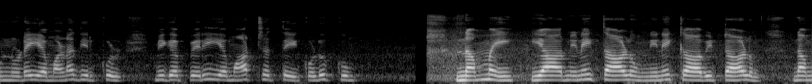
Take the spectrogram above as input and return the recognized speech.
உன்னுடைய மனதிற்குள் மிக பெரிய மாற்றத்தை கொடுக்கும். நம்மை யார் நினைத்தாலும் நினைக்காவிட்டாலும் நம்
